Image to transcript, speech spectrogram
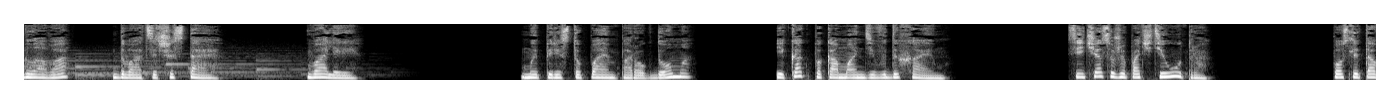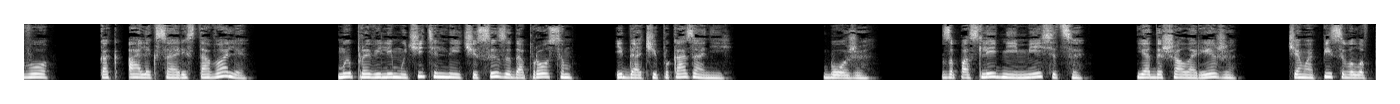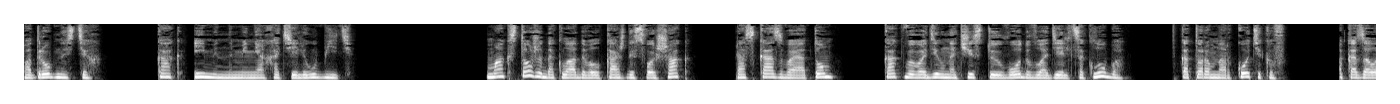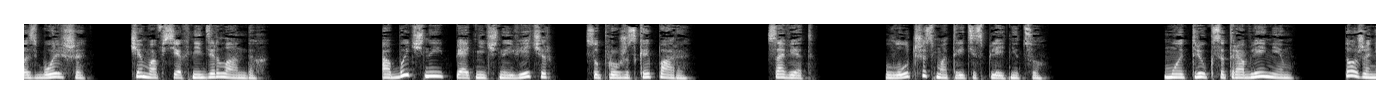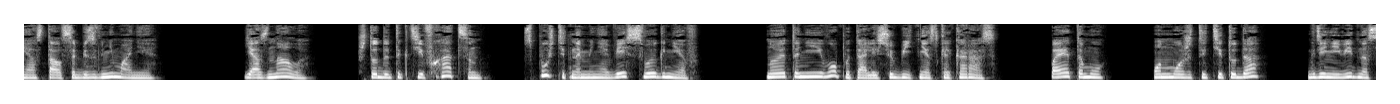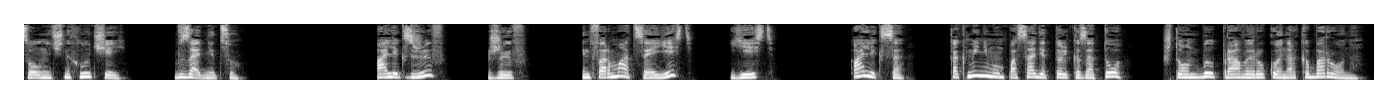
Глава 26. Валери. Мы переступаем порог дома и как по команде выдыхаем. Сейчас уже почти утро. После того, как Алекса арестовали, мы провели мучительные часы за допросом и дачей показаний. Боже, за последние месяцы я дышала реже, чем описывала в подробностях как именно меня хотели убить. Макс тоже докладывал каждый свой шаг, рассказывая о том, как выводил на чистую воду владельца клуба, в котором наркотиков оказалось больше, чем во всех Нидерландах. Обычный пятничный вечер супружеской пары. Совет. Лучше смотрите сплетницу. Мой трюк с отравлением тоже не остался без внимания. Я знала, что детектив Хадсон спустит на меня весь свой гнев. Но это не его пытались убить несколько раз. Поэтому он может идти туда, где не видно солнечных лучей, в задницу. Алекс жив? Жив. Информация есть? Есть. Алекса как минимум посадят только за то, что он был правой рукой наркобарона.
